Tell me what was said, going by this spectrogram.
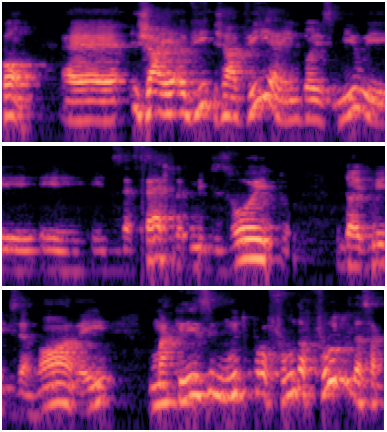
Bom, é, já, vi, já havia em 2017, 2018, 2019, aí, uma crise muito profunda, fruto dessa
